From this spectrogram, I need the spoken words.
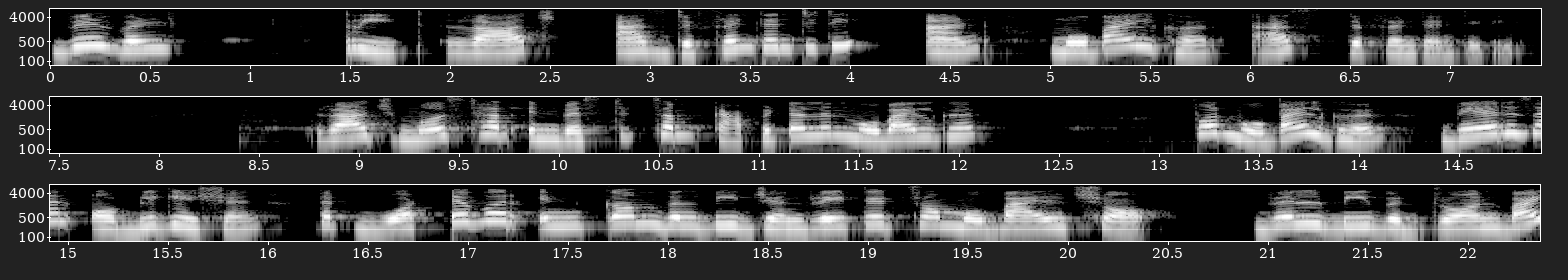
we will treat Raj as different entity and Mobile Ghar as different entity. Raj must have invested some capital in Mobile Ghar. For Mobile Ghar, there is an obligation that whatever income will be generated from mobile shop will be withdrawn by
